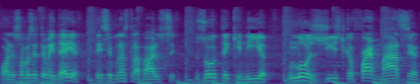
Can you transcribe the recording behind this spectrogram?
Olha, só você ter uma ideia, tem segurança de trabalho, zootecnia, logística, farmácia,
